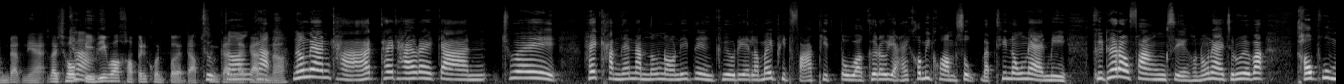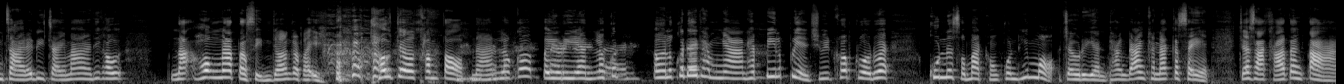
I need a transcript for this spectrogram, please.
ลแบบเนี้ยแล้วโชคดีค่ะที่ว่าเขาเป็นคนเปิดรับถูซึ่กงกันต้องและกันค่ะเนาะน้องแนนขาท้ายๆรายการช่วยให้คำแนะนำน้องๆนิดนึงคือเรียนเราไม่ผิดฝาผิดตัว คือเราอยากให้เขามีความสุขแบบที่น้องแนนมี คือถ้าเราฟังเสียงของน้องแนนจะรู้เลยว่าเขาภูมิใจและดีใจมากนะที่เขาณห้องหน้าตัดสินย้อนกลับไปอีก เขาเจอคำตอบนั้น แล้วก็ไปเรียนแล้วก็ใช่เออแล้วก็ได้ทำงาน happy แล้วเปลี่ยนชีวิตครอบครัวด้วย คุณสมบัติของคนที่เหมาะจะเรียนทางด้านคณะเกษตร จะสาขาต่าง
